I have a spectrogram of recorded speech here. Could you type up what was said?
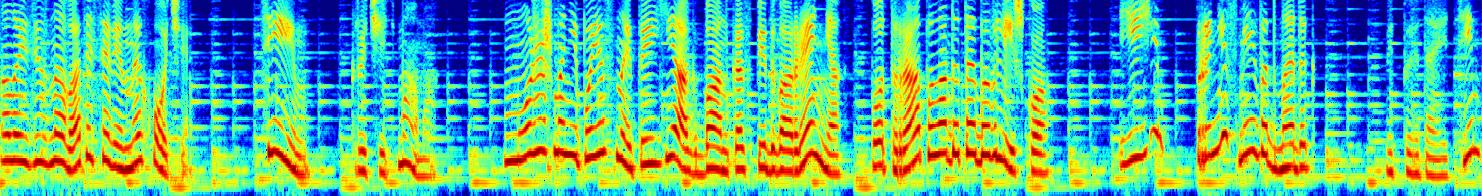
але й зізнаватися він не хоче. Тім, кричить мама. Можеш мені пояснити, як банка з-під варення потрапила до тебе в ліжко? Її приніс мій ведмедик, відповідає Тім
